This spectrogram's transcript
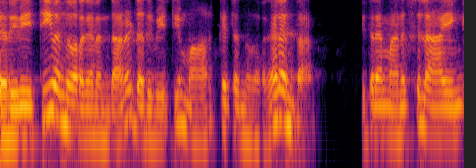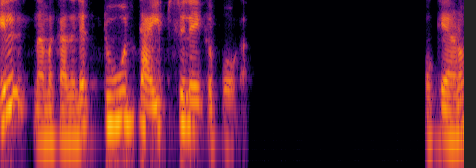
ഡെറിവേറ്റീവ് എന്ന് പറഞ്ഞാൽ എന്താണ്? ഡെറിവേറ്റീവ് മാർക്കറ്റ് എന്ന് പറഞ്ഞാൽ എന്താണ്? ഇത്രയും മനസ്സിലായെങ്കിൽ നമുക്ക് അതിന്റെ ടു ടൈപ്സിലേക്ക് പോകാം. ഓക്കെ ആണോ?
